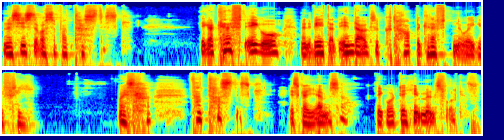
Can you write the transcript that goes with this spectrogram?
Men jeg syns det var så fantastisk. Jeg har kreft, jeg òg, men jeg vet at en dag så taper kreftene, og jeg er fri. Og jeg sa fantastisk. Jeg skal hjem, sa Det går til himmels, folkens.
